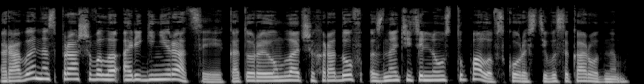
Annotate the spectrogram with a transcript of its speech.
Равена спрашивала о регенерации, которая у младших родов значительно уступала в скорости высокородным.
